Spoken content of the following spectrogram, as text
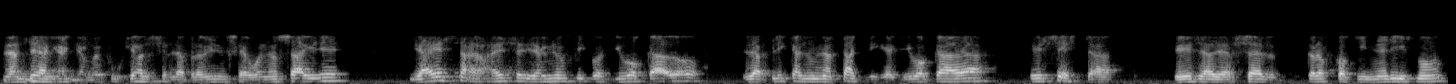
plantean que hay que refugiarse en la provincia de Buenos Aires y a, esa, a ese diagnóstico equivocado le aplican una táctica equivocada, es esta, que es la de hacer trosco-kirchnerismo,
